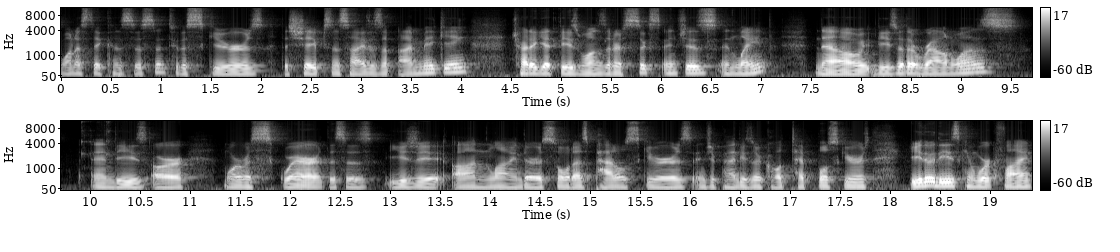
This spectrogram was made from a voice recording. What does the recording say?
want to stay consistent to the skewers, the shapes and sizes that I'm making, try to get these ones that are six inches in length. Now, these are the round ones, and these are more of a square. This is usually online, they're sold as paddle skewers. In Japan, these are called teppo skewers. Either of these can work fine.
